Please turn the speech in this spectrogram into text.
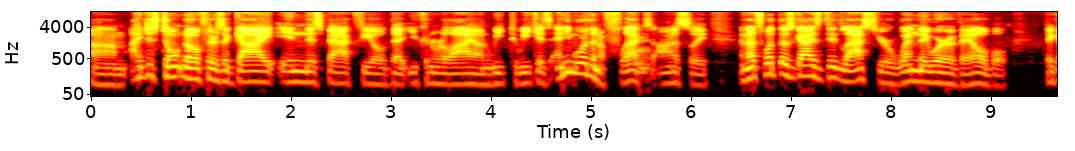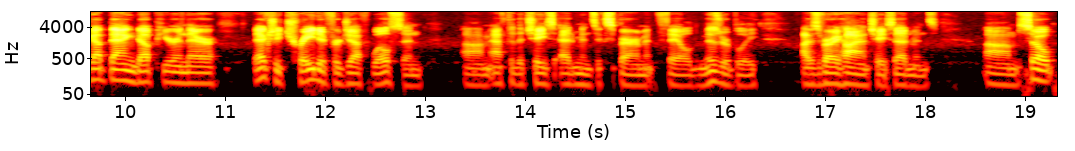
Um, I just don't know if there's a guy in this backfield that you can rely on week to week as any more than a flex, honestly. And that's what those guys did last year when they were available. They got banged up here and there. They actually traded for Jeff Wilson um, after the Chase Edmonds experiment failed miserably. I was very high on Chase Edmonds. Um, so,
